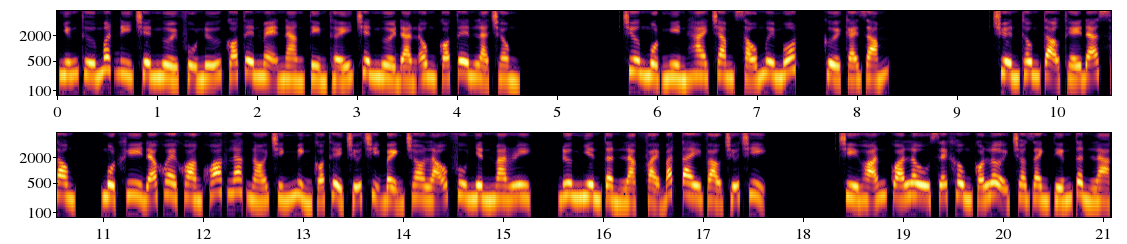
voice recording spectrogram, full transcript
Những thứ mất đi trên người phụ nữ có tên mẹ nàng tìm thấy trên người đàn ông có tên là chồng. chương 1261, cười cái rắm. Truyền thông tạo thế đã xong, một khi đã khoe khoang khoác lác nói chính mình có thể chữa trị bệnh cho lão phu nhân Marie, đương nhiên Tần Lạc phải bắt tay vào chữa trị. Chỉ hoãn quá lâu sẽ không có lợi cho danh tiếng Tần Lạc.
